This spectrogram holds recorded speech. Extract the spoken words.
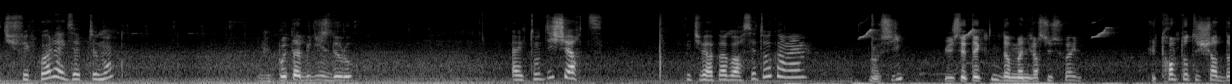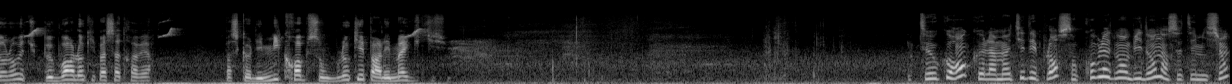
Mais tu fais quoi là exactement? Je potabilise de l'eau. Avec ton t-shirt. Mais tu vas pas boire cette eau quand même Aussi J'ai cette technique dans Man vs Wild. Tu trempes ton t-shirt dans l'eau et tu peux boire l'eau qui passe à travers. Parce que les microbes sont bloqués par les mailles du tissu. T'es au courant que la moitié des plans sont complètement bidons dans cette émission?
